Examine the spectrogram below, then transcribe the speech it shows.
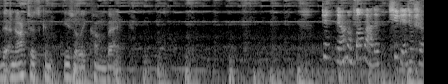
the anarthas can easily come back. 这两种方法的区别就是，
